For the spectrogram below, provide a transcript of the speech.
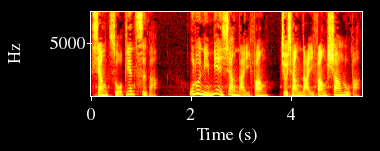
向左边刺吧。无论你面向哪一方，就向哪一方杀戮吧。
